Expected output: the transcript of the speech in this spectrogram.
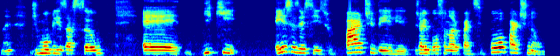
né, de mobilização é, e que esse exercício, parte dele, Jair Bolsonaro participou, parte não.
